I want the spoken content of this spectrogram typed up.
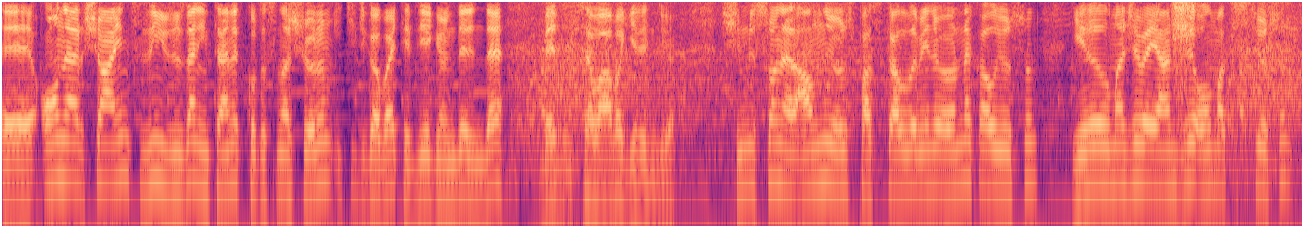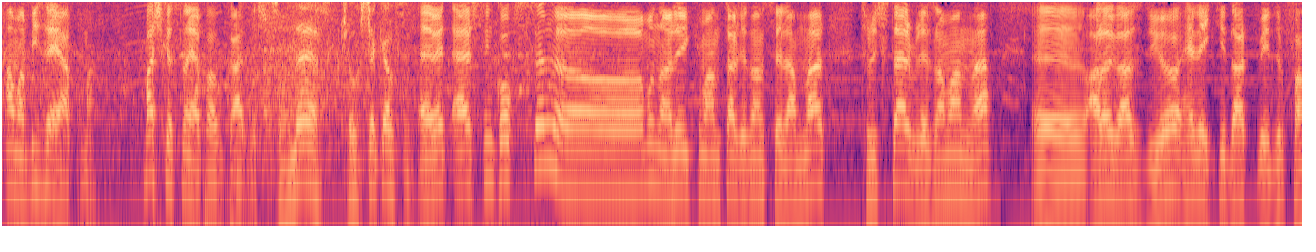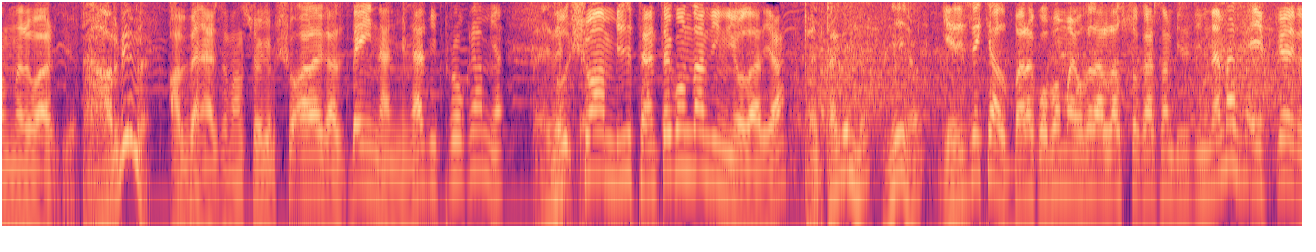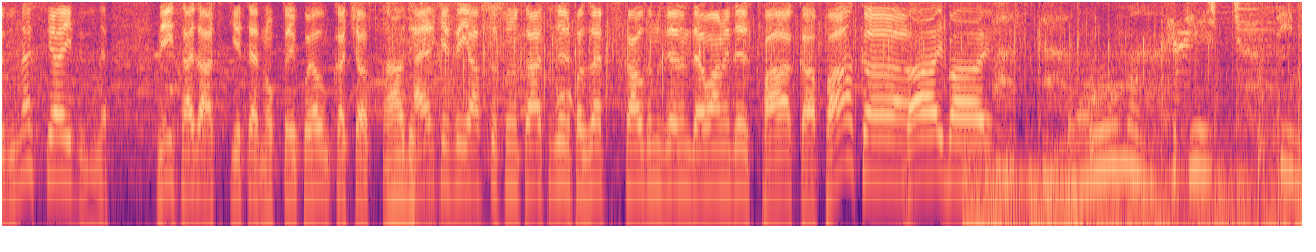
e, Oner Şahin sizin yüzünüzden internet kotasını aşıyorum. 2 GB hediye gönderin de sevaba girin diyor. Şimdi Soner anlıyoruz Pascal'la beni örnek alıyorsun. Yığılmacı ve yancı olmak istiyorsun ama bize yapma. Başkasına yapalım kardeşim. Soner çok çakalsın. Evet Ersin Koks selamun aleyküm Antalya'dan selamlar. Turistler bile zamanla e, ara gaz diyor. Hele ki Darth Vader fanları var diyor. Ha, harbi mi? Abi ben her zaman söylüyorum şu ara gaz beynen miner bir program ya. Evet Bu, ya. şu an bizi Pentagon'dan dinliyorlar ya. Pentagon mu? Niye ya? Gerizekalı Barack Obama'ya o kadar laf sokarsan bizi dinlemez mi? FBI de dinler CIA de dinler. Neyse hadi artık yeter noktayı koyalım kaçalım. Hadi. Herkese iyi hafta sonu tatilleri pazartesi kaldığımız yerden devam ederiz. Paka paka. Bye bye. Pascal, Oman, Kadir çok değil mi?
